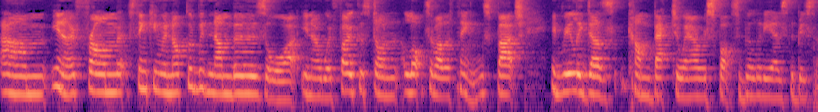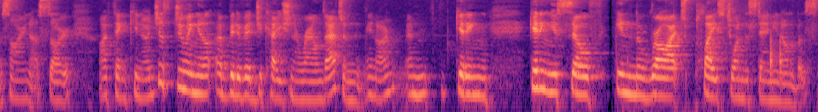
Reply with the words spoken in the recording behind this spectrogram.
Um, you know, from thinking we're not good with numbers or, you know, we're focused on lots of other things, but it really does come back to our responsibility as the business owner. So I think, you know, just doing a, a bit of education around that and, you know, and getting getting yourself in the right place to understand your numbers.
